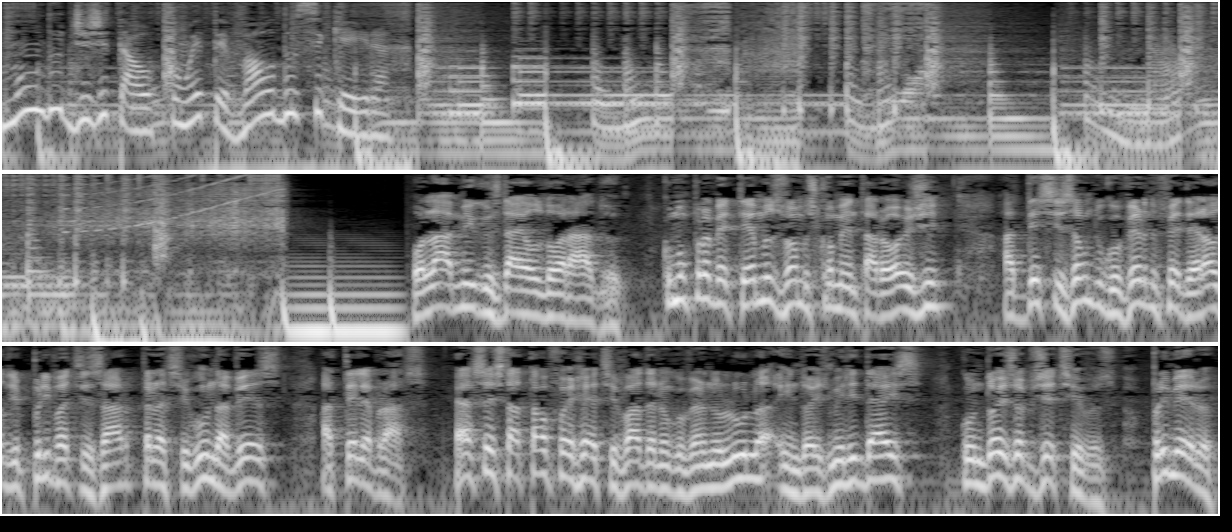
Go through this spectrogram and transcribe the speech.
Mundo Digital com Etevaldo Siqueira. Olá, amigos da Eldorado. Como prometemos, vamos comentar hoje a decisão do governo federal de privatizar pela segunda vez a Telebrás. Essa estatal foi reativada no governo Lula em 2010 com dois objetivos. Primeiro,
